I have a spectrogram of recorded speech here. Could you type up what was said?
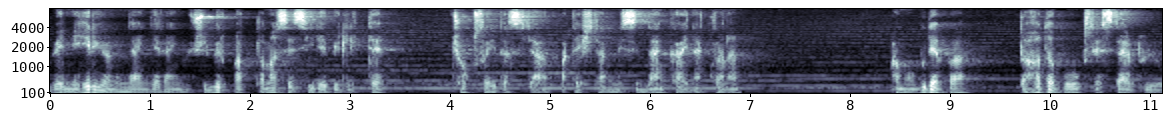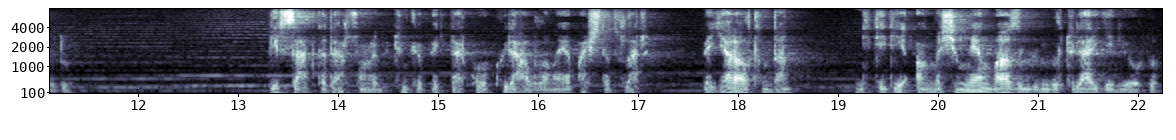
ve nehir yönünden gelen güçlü bir patlama sesiyle birlikte çok sayıda silahın ateşlenmesinden kaynaklanan ama bu defa daha da boğuk sesler duyuldu. Bir saat kadar sonra bütün köpekler korkuyla havlamaya başladılar ve yer altından niteliği anlaşılmayan bazı gümbürtüler geliyordu.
